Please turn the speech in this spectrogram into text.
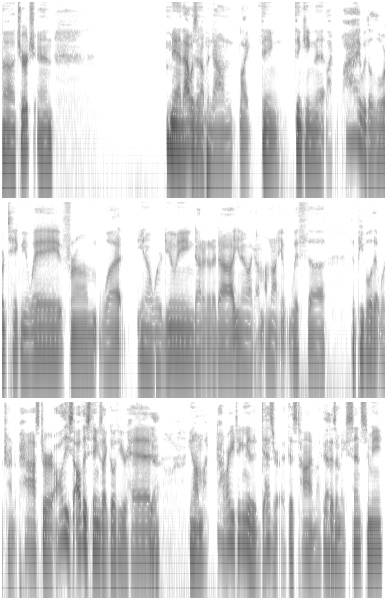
uh, church, and man, that was an up and down like thing. Thinking that like, why would the Lord take me away from what you know we're doing? Da da da da da. You know, like I'm I'm not with the the people that we're trying to pastor. All these all these things like go through your head. Yeah. And, you know, I'm like, God, why are you taking me to the desert at this time? Like Yeah. that doesn't make sense to me.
